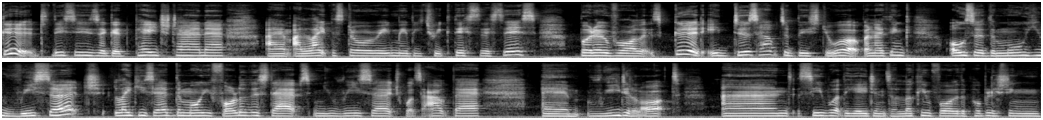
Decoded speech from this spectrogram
good. This is a good page turner. Um, I like the story. Maybe tweak this, this, this. But overall, it's good. It does help to boost you up. And I think also the more you research like you said the more you follow the steps and you research what's out there um, read a lot and see what the agents are looking for the publishing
